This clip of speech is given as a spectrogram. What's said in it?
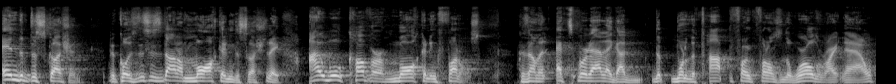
End of discussion. Because this is not a marketing discussion today. I will cover marketing funnels because I'm an expert at it. I got the, one of the top performing funnels in the world right now.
